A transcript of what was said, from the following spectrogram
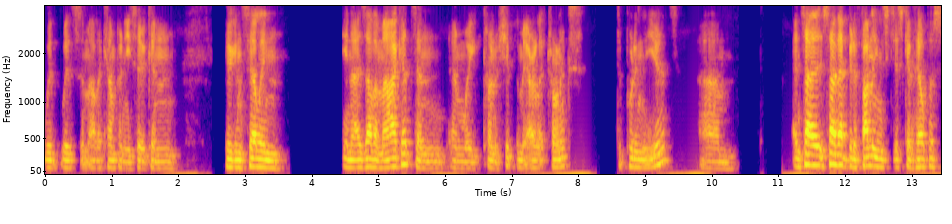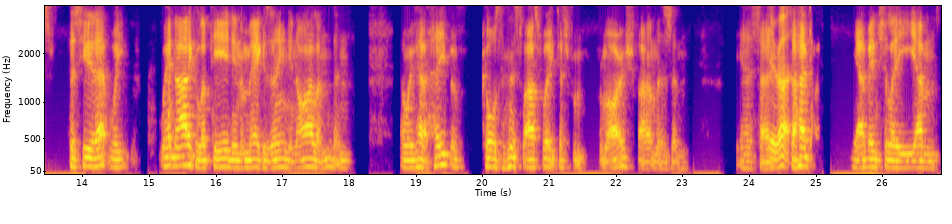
with with some other companies who can who can sell in in those other markets, and and we kind of ship them our electronics to put in the units. Um, and so so that bit of funding is just going to help us pursue that. We we had an article appeared in a magazine in Ireland, and and we've had a heap of calls in this last week just from from Irish farmers and yeah, so yeah, right. so hopefully, yeah, eventually, um,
